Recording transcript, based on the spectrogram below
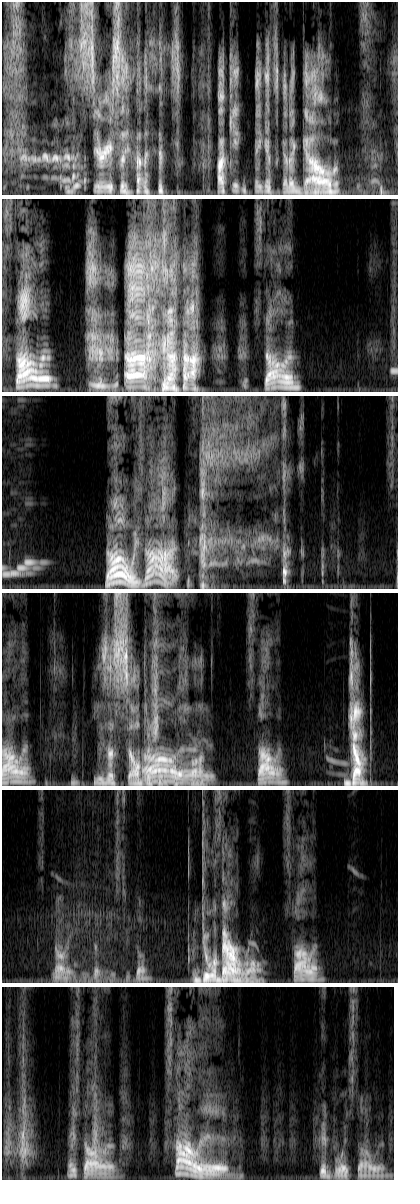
Is this seriously how this fucking thing is gonna go? Stalin. Stalin. No, he's not. Stalin. He's a selfish Oh, little there fuck. he is. Stalin. Jump. No, he doesn't. He's too dumb. Do a Stop. barrel roll. Stalin. Hey, Stalin. Stalin. Good boy, Stalin.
